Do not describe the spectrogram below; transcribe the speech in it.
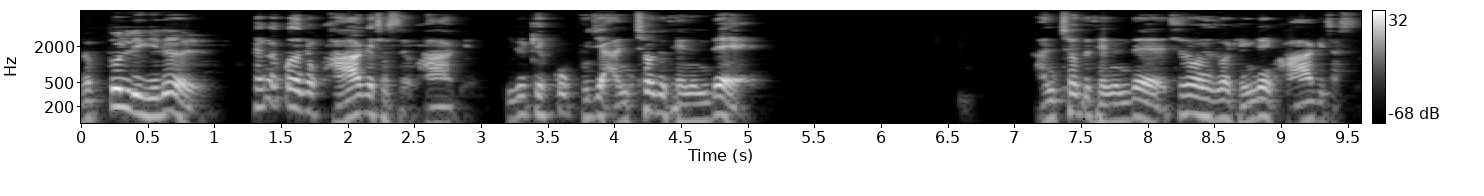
옆돌리기를 생각보다 좀 과하게 쳤어요. 과하게. 이렇게 꼭 굳이 안 쳐도 되는데 안 쳐도 되는데 최성원 선수가 굉장히 과하게 쳤어.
